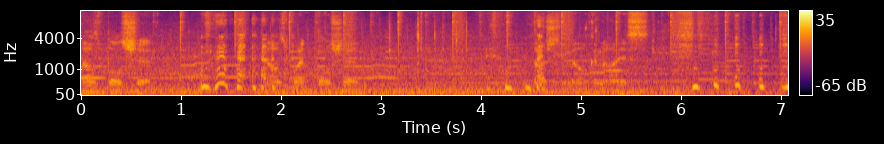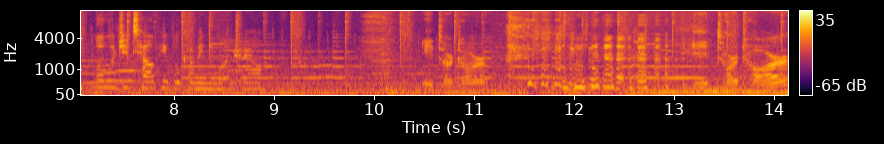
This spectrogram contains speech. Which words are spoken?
That was bullshit. that was wet bullshit. That was just milk and ice. What would you tell people coming to Montreal? Eat tartar. Eat tartar.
